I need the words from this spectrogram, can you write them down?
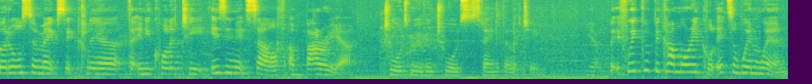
but also makes it clear that inequality is in itself a barrier towards moving towards sustainability. Yep. But if we could become more equal, it's a win win.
